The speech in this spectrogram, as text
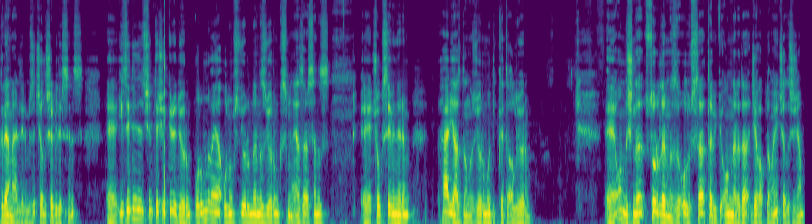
gramerlerimizi çalışabilirsiniz. E, izlediğiniz için teşekkür ediyorum. Olumlu veya olumsuz yorumlarınızı yorum kısmına yazarsanız e, çok sevinirim. Her yazdığınız yorumu dikkate alıyorum. Ee, onun dışında sorularınız olursa tabii ki onları da cevaplamaya çalışacağım.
